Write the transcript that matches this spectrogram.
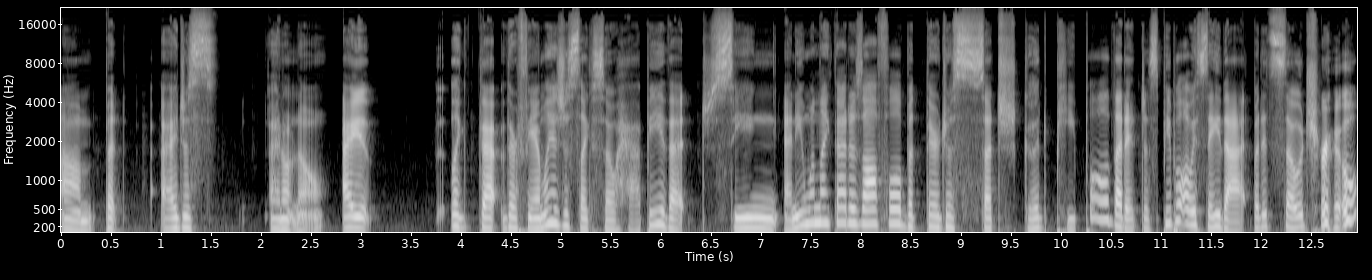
um, but I just I don't know I like that their family is just like so happy that seeing anyone like that is awful but they're just such good people that it just people always say that but it's so true.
